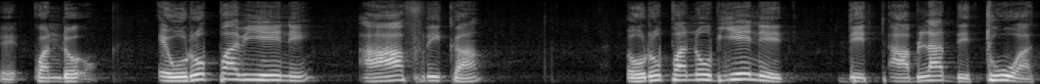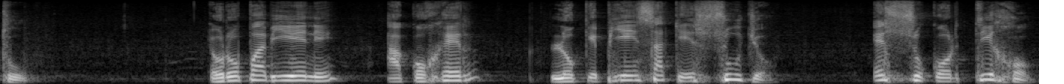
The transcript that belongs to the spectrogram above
Eh, cuando Europa viene a África, Europa no viene de hablar de tú a tú. Europa viene a coger lo que piensa que es suyo, es su cortijo.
